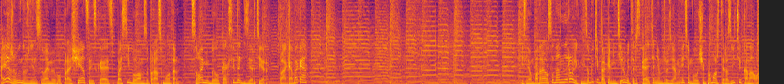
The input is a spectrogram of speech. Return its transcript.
А я же вынужден с вами попрощаться и сказать спасибо вам за просмотр. С вами был, как всегда, Дезертир. Пока-пока! Если вам понравился данный ролик, не забудьте прокомментировать и рассказать о нем друзьям. Этим вы очень поможете развитию канала.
